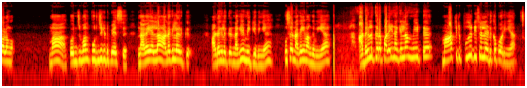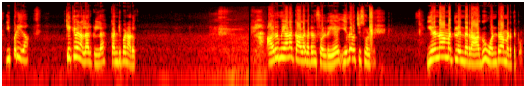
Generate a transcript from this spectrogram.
தொடங்கும் மா கொஞ்சமாவது புரிஞ்சுக்கிட்டு பேசு. நகையெல்லாம் அடகுல இருக்கு. அடகுல இருக்கிற நகையை மீக்குவீங்க. புதுசாக நகை வாங்குவீங்க. அடகுல இருக்கிற பழைய நகையெல்லாம் மீட்டு மாத்திட்டு புது டிசைன்ல எடுக்க போறீங்க. இப்படிதான். கேட்கவே நல்லா இருக்குல்ல? கண்டிப்பா நடக்கும். அருமையான காலகட்டம் சொல்றியே எதை வச்சு சொல்றேன். இரண்டாம் இடத்துல இந்த ராகு ஒன்றாம் இடத்துக்கும்.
